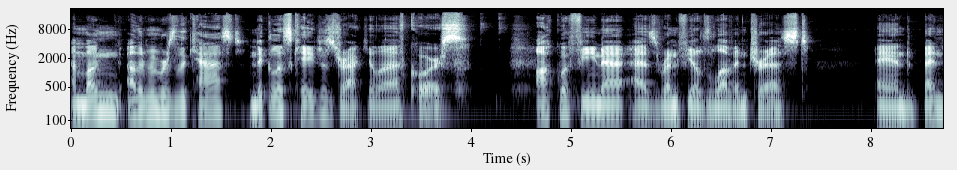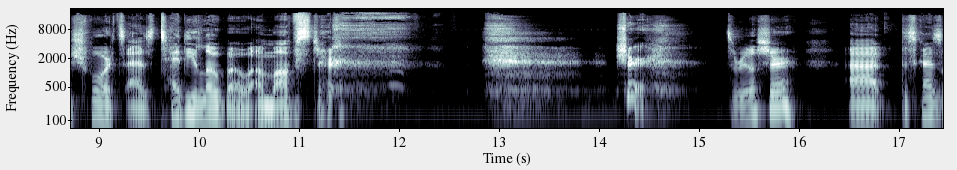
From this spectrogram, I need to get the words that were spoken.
Among other members of the cast, Nicolas Cage as Dracula, Of course. Awkwafina as Renfield's love interest, and Ben Schwartz as Teddy Lobo, a mobster. Sure. It's real sure. Uh, this guy's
